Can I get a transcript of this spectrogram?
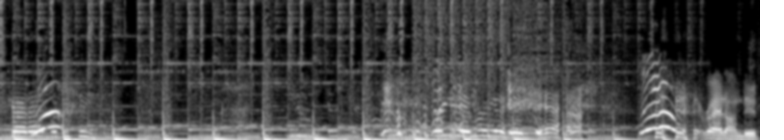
first skydive? What do you think? You, it was good. bring it in, bring it in, yeah. right on, dude.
